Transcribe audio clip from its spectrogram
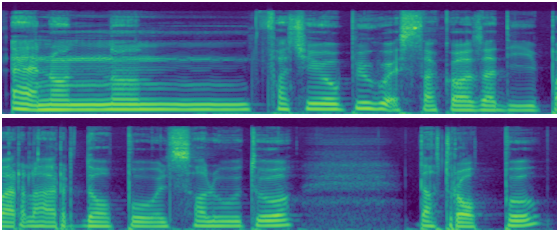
Eh, non, non facevo più questa cosa di parlare dopo il saluto da troppo,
